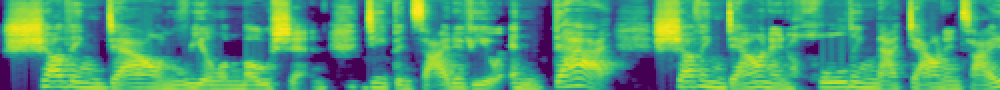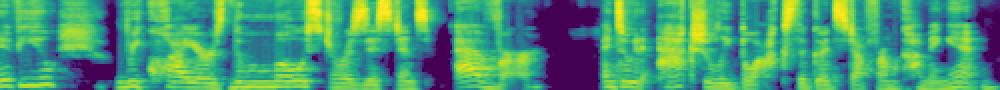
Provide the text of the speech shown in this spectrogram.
shoving down real emotion deep inside of you. And that shoving down and holding that down inside of you requires the most resistance ever. And so it actually blocks the good stuff from coming in.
